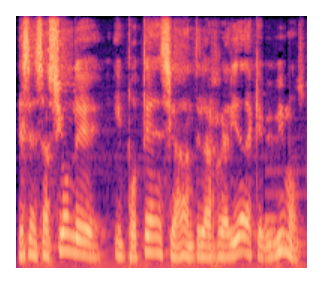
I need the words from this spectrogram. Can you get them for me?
de sensación de impotencia ante las realidades que vivimos,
